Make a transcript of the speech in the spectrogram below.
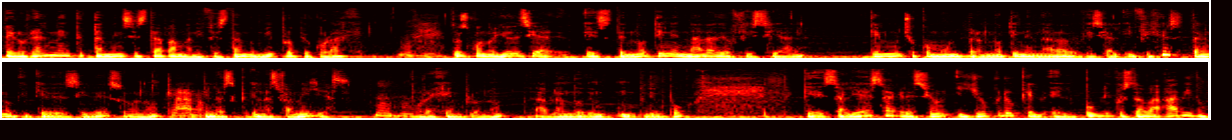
Pero realmente también se estaba manifestando mi propio coraje. Entonces, cuando yo decía, este, no tiene nada de oficial, tiene mucho común, pero no tiene nada de oficial. Y fíjense también lo que quiere decir eso, ¿no? Claro. En las, en las familias, por ejemplo, ¿no? Hablando de un, de un poco que salía esa agresión y yo creo que el, el público estaba ávido.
